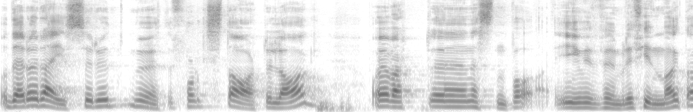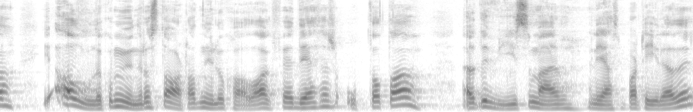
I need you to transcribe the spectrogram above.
Og Det er å reise rundt, møte folk, starte lag. Og jeg har vært eh, nesten på i, for i Finnmark da, i alle kommuner og starta nye lokallag. For Det jeg er så opptatt av, er at det er vi som er, eller jeg som partileder,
